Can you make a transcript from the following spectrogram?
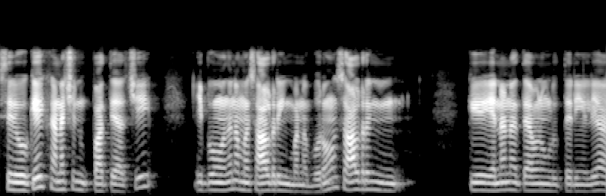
சரி ஓகே கனெக்ஷன் பார்த்தாச்சு இப்போ வந்து நம்ம சால்ட்ரிங் பண்ண போகிறோம் சால்ட்ரிங் என்னென்ன தேவைன்னு உங்களுக்கு தெரியும் இல்லையா?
